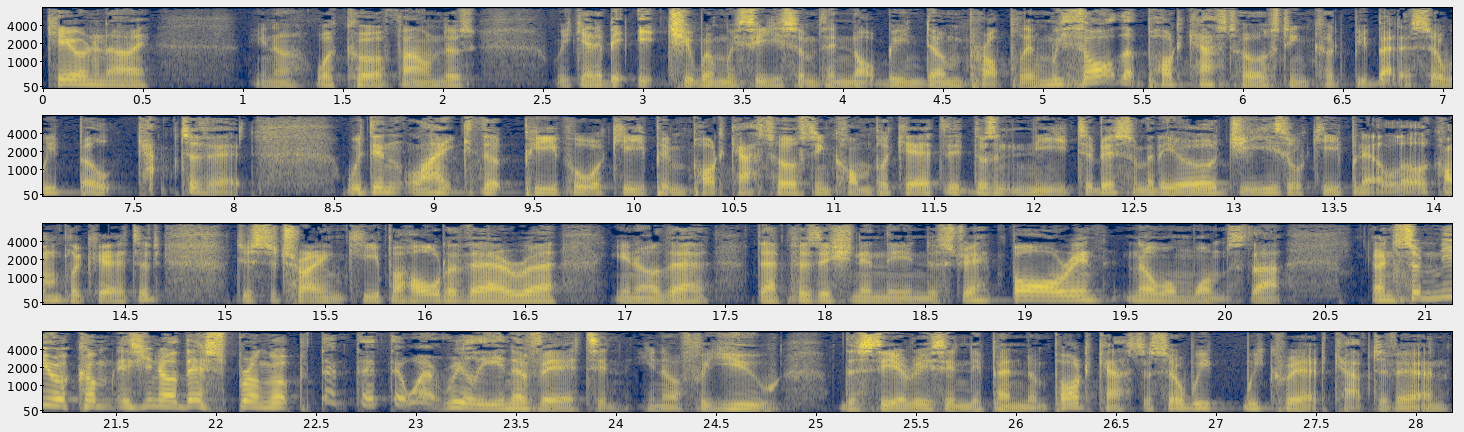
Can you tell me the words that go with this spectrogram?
Kieran and I you know, we're co-founders. We get a bit itchy when we see something not being done properly. And we thought that podcast hosting could be better. So we built Captivate. We didn't like that people were keeping podcast hosting complicated. It doesn't need to be. Some of the OGs were keeping it a little complicated just to try and keep a hold of their, uh, you know, their, their position in the industry. Boring. No one wants that. And some newer companies, you know, they sprung up. They, they weren't really innovating, you know, for you, the serious independent podcaster. So we, we created Captivate and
